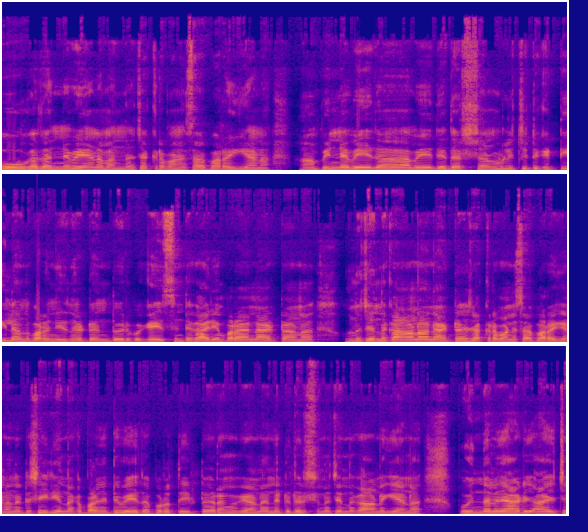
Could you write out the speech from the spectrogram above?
പോവുക തന്നെ വേണമെന്ന് ചക്രപാണി സാർ പറയുകയാണ്. പിന്നെ വേദ വേദ ദർശനം വിളിച്ചിട്ട് കിട്ടിയില്ല എന്ന് പറഞ്ഞിരുന്നു കേട്ടോ. എന്തോ ഒരു കേസിന്റെ കാര്യം പറയാനായിട്ടാണ് ഒന്ന് ചെന്ന് കാണാനായിട്ട് ചക്രപാണി സാർ പറയുകയാണ്. എന്നിട്ട് ശരിയെന്നൊക്കെ പറഞ്ഞിട്ട് വേദ പുറത്തേട്ട് ഇറങ്ങുകയാണ്. എന്നിട്ട് ദർശനം ചെന്ന് കാണുകയാണ്. അപ്പോൾ ഇന്നലെ ഞാൻ അയച്ച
